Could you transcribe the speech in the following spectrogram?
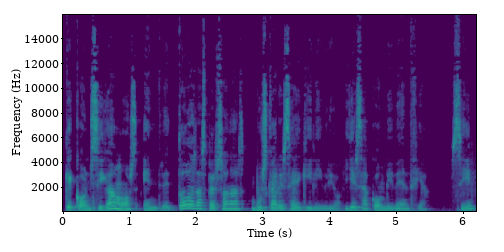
que consigamos entre todas las personas buscar ese equilibrio y esa convivencia, ¿sí?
